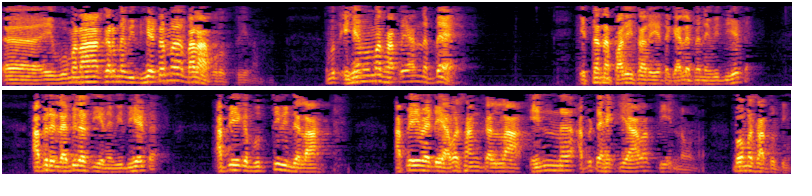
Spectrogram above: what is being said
ඒ වමනා කරන විදිහටම බලාපොරොත්තු වෙනවා. නමුත් එහෙමම සපයන්න බෑ. එතන පරිසරයට ගැළපෙන විදිහට අපිට ලැබිලා තියෙන විදිහට අපි ඒක බුද්ධි විඳලා අපේ වැඩේ අවසන් කළා එන්න අපිට හැකියාවක් තියෙන්න ඕන. බොහොම සතුටින්.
